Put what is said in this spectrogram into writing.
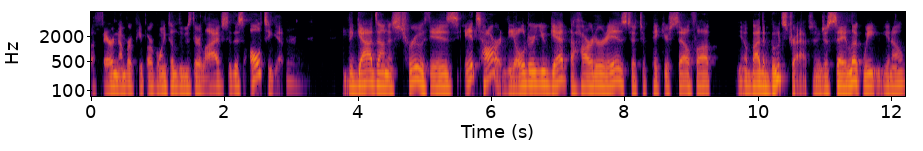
a fair number of people are going to lose their lives to this altogether. Hmm. The God's honest truth is it's hard. The older you get, the harder it is to, to pick yourself up, you know, by the bootstraps and just say, look, we, you know,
